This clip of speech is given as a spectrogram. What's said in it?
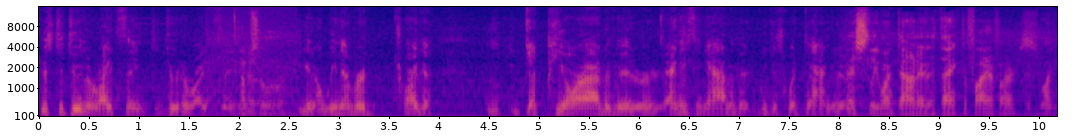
just to do the right thing, to do the right thing. Absolutely. You know, we never tried to get PR out of it or anything out of it. We just went down there. Basically, went down there to thank the firefighters Right.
